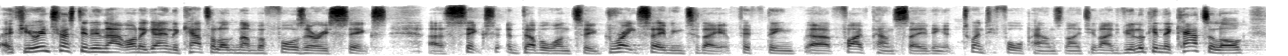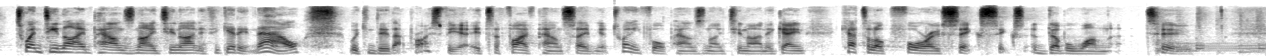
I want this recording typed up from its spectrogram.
if you're interested in that one, again, the catalogue number 406 uh, 6112. Great saving today at 15, uh, £5 saving at £24.99. If you look in the catalogue, £29.99. If you get it now, we can do that price for you. It's a £5 saving at £24.99. Again, catalogue 406 6112.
